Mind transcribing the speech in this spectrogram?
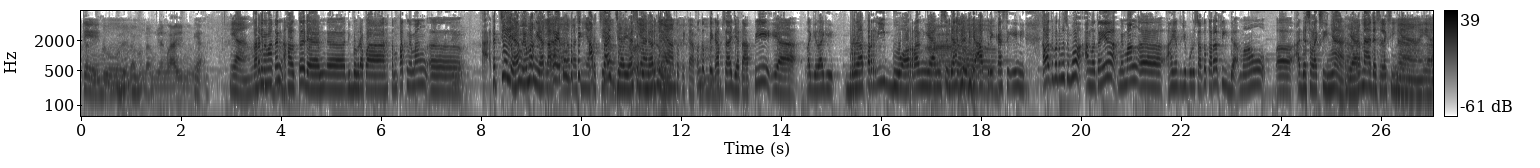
Mengikuti. itu, Hmm. ya nggak mengganggu yang lain. Gitu. Ya. ya Karena mungkin- memang kan halte dan eh, di beberapa tempat memang ah, kecil ya memang ya, Iya, karena itu untuk pick up kecil. saja ya Iya, sebenarnya. tentunya untuk pick up. Untuk pick up saja, tapi ya lagi-lagi berapa ribu orang yang Ah. sudah ada di Betul. aplikasi ini. Kalau teman-teman semua anggotanya memang eh, hanya 71 karena tidak mau eh, ada seleksinya Nah, ya. Karena ada seleksinya, Nah, ya.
